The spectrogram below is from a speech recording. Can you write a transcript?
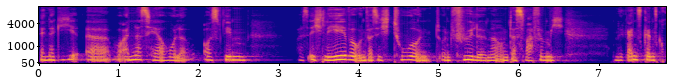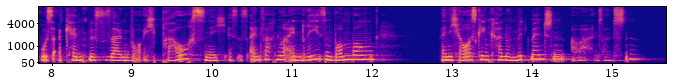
Energie äh, woanders herhole, aus dem, was ich lebe und was ich tue und, und fühle. Ne? Und das war für mich eine ganz, ganz große Erkenntnis zu sagen, boah, ich brauch's nicht. Es ist einfach nur ein Riesenbonbon, wenn ich rausgehen kann und mit Menschen. Aber ansonsten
